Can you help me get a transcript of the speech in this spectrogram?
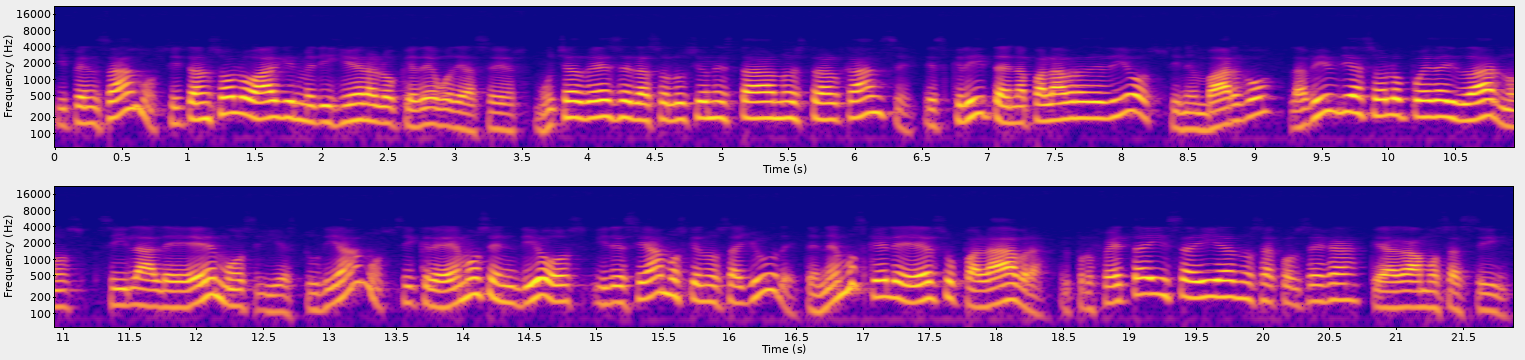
y pensamos, si tan solo alguien me dijera lo que debo de hacer. Muchas veces la solución está a nuestro alcance, escrita en la palabra de Dios. Sin embargo, la Biblia solo puede ayudarnos si la leemos y estudiamos, si creemos en Dios y deseamos que nos ayude. Tenemos que leer su palabra. El profeta Isaías nos aconseja que hagamos así.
